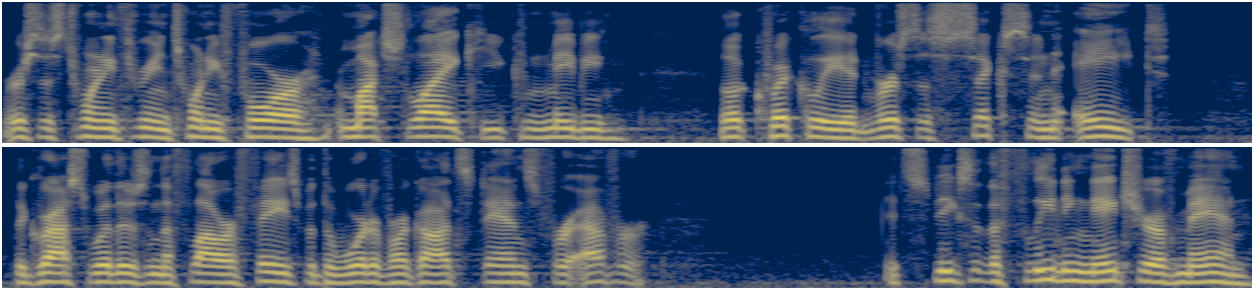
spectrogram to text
Verses 23 and 24, much like you can maybe look quickly at verses 6 and 8. The grass withers and the flower fades, but the word of our God stands forever. It speaks of the fleeting nature of man,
